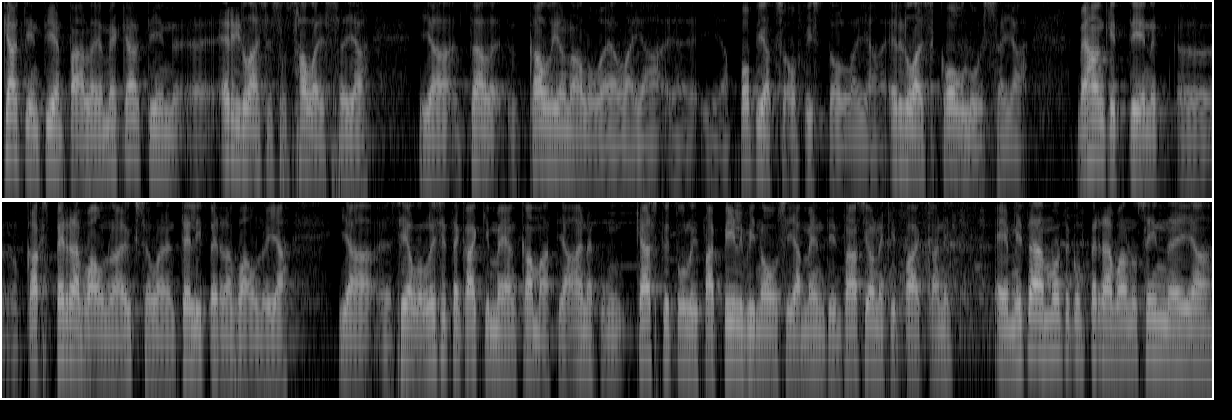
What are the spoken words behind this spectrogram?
käytiin tien päällä ja me käytiin eh, erilaisissa saleissa ja ja täällä Kallion alueella ja, ja, ja Popiats-opistolla ja erilaisissa kouluissa. Ja me hankittiin ö, kaksi perävaunua, yksi sellainen teliperävaunu ja, ja siellä oli sitten kaikki meidän kamat ja aina kun käsky tuli tai pilvi nousi ja mentiin taas jonnekin paikkaan, niin ei mitään muuta kuin perävaunu sinne ja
